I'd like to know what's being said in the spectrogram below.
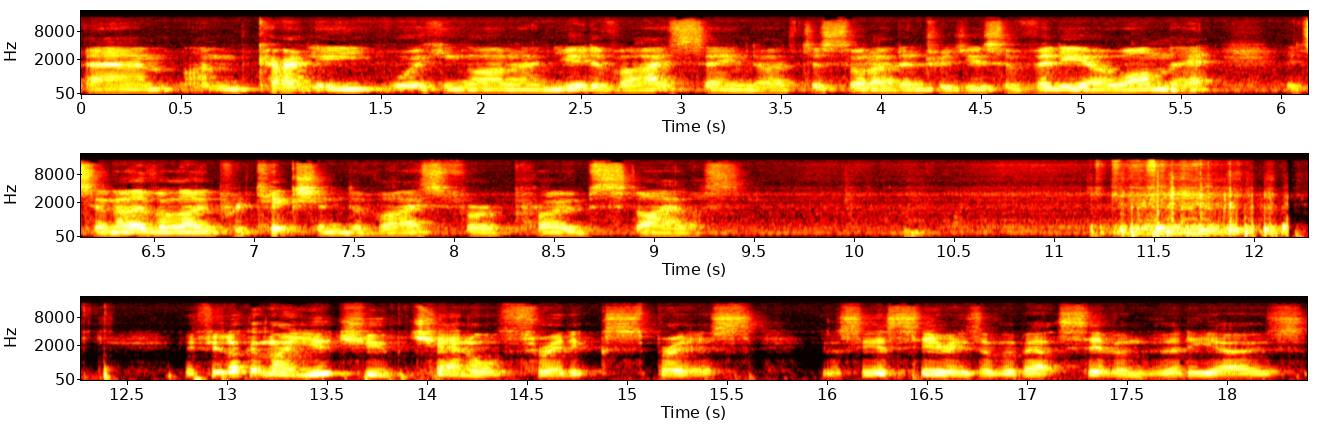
um, I'm currently working on a new device and I just thought I'd introduce a video on that. It's an overload protection device for a probe stylus. If you look at my YouTube channel Thread Express, you'll see a series of about seven videos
